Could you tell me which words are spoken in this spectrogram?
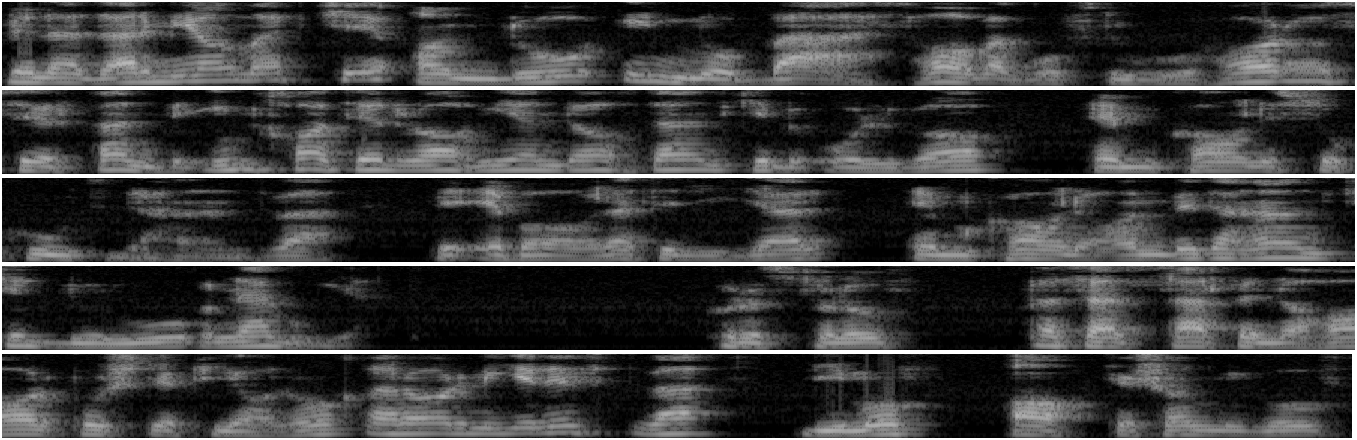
به نظر می آمد که آن دو این نوع بحث ها و گفتگوها را صرفا به این خاطر راه می انداختند که به الگا امکان سکوت دهند و به عبارت دیگر امکان آن بدهند که دروغ نگوید. کرستولوف پس از صرف نهار پشت پیانو قرار می گرفت و دیموف آهکشان می گفت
